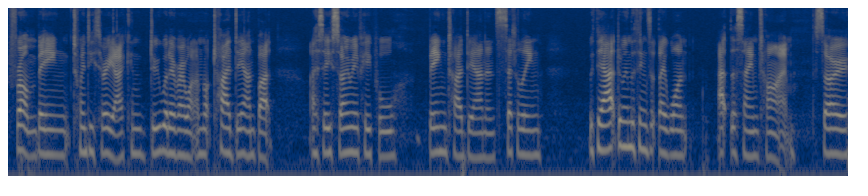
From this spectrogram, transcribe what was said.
from being 23. I can do whatever I want. I'm not tied down, but I see so many people being tied down and settling without doing the things that they want at the same time. So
